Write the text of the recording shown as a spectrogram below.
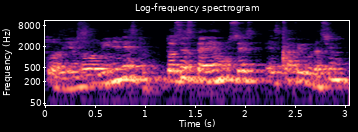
todavía no dominen esto. Entonces tenemos es- esta figuración,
